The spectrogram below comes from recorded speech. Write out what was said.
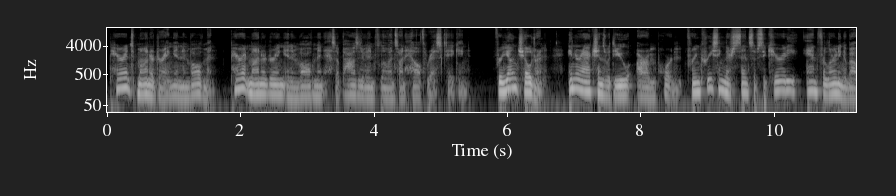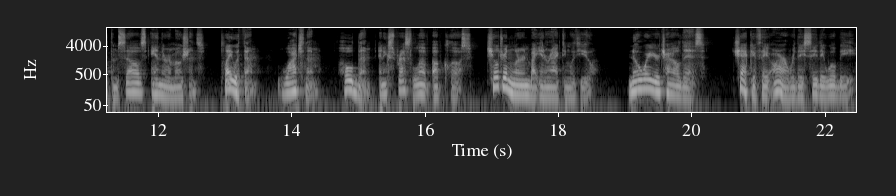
Parent monitoring and involvement. Parent monitoring and involvement has a positive influence on health risk taking. For young children, interactions with you are important for increasing their sense of security and for learning about themselves and their emotions. Play with them, watch them, hold them, and express love up close. Children learn by interacting with you. Know where your child is. Check if they are where they say they will be.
